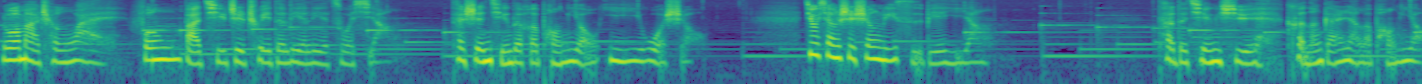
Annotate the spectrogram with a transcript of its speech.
罗马城外，风把旗帜吹得猎猎作响。他深情地和朋友一一握手，就像是生离死别一样。他的情绪可能感染了朋友，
